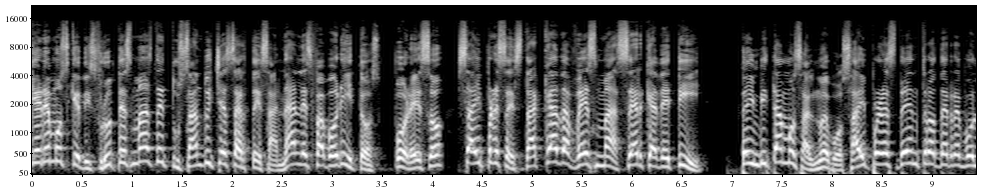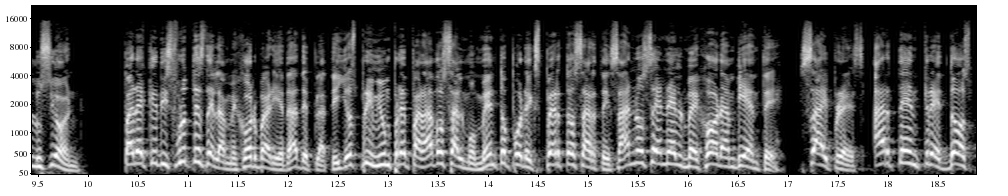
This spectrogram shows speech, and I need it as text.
Queremos que disfrutes más de tus sándwiches artesanales favoritos. Por eso, Cypress está cada vez más cerca de ti. Te invitamos al nuevo Cypress dentro de Revolución. Para que disfrutes de la mejor variedad de platillos premium preparados al momento por expertos artesanos en el mejor ambiente. Cypress, arte entre dos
